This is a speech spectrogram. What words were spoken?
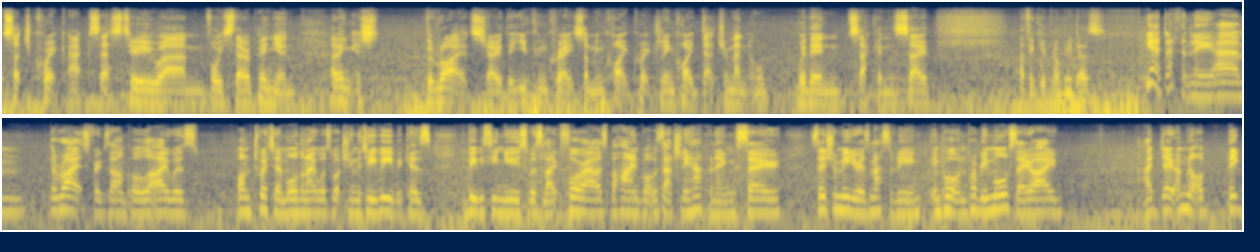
such quick access to um, voice their opinion, I think the riots showed that you can create something quite quickly and quite detrimental within seconds. So I think it probably does. Yeah, definitely. Um, the riots, for example, I was on Twitter more than I was watching the TV because the BBC News was like four hours behind what was actually happening. So social media is massively important, probably more so. I I don't. I'm not a big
